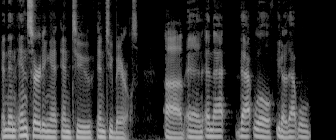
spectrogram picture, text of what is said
and then inserting it into into barrels, uh, and and that that will you know that will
